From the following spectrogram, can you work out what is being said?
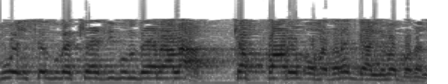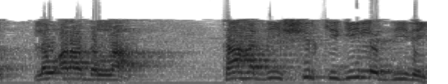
huwa isaguba kaadibun beenaala ah kafaarun oo haddana gaalnimo badan low araada allah taa haddii shirkigii la diiday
